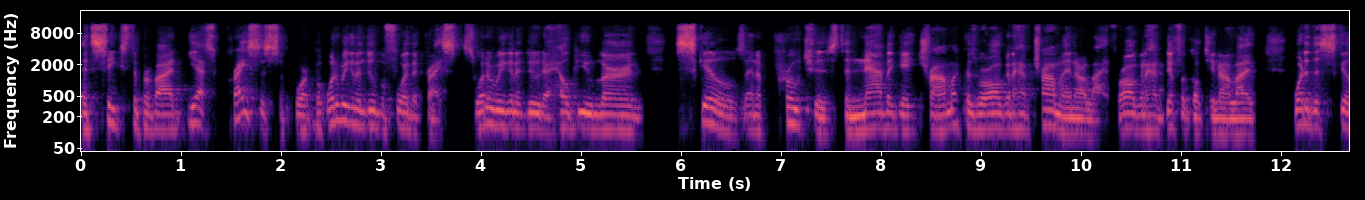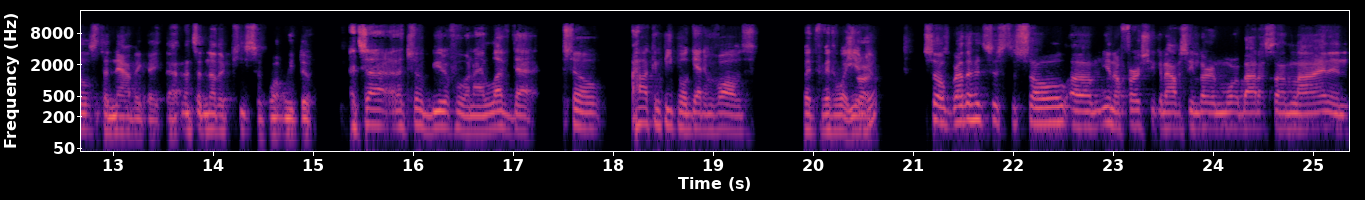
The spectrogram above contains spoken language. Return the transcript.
that seeks to provide, yes, crisis support, but what are we going to do before the crisis? What are we going to do to help you learn skills and approaches to navigate trauma? Because we're all going to have trauma in our life. We're all going to have difficulty in our life. What are the skills to navigate that? And that's another piece of what we do. That's, uh, that's so beautiful. And I love that. So, how can people get involved with, with what sure. you do? So, Brotherhood Sister Sol, um, you know, first you can obviously learn more about us online and,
